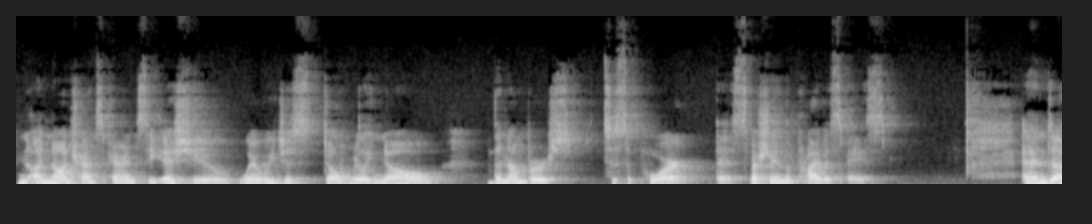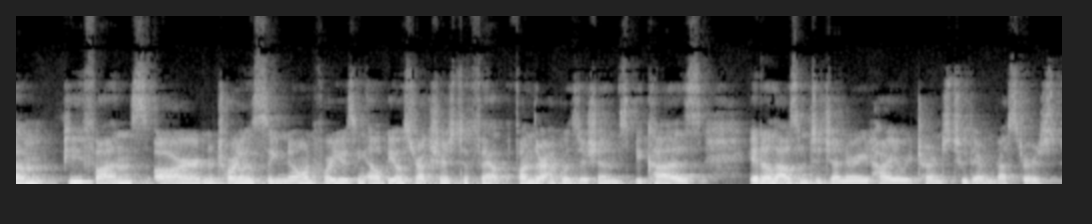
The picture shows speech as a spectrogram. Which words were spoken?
a non-transparency issue where we just don't really know the numbers to support this, especially in the private space. And um, PE funds are notoriously known for using LBO structures to fund their acquisitions because it allows them to generate higher returns to their investors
